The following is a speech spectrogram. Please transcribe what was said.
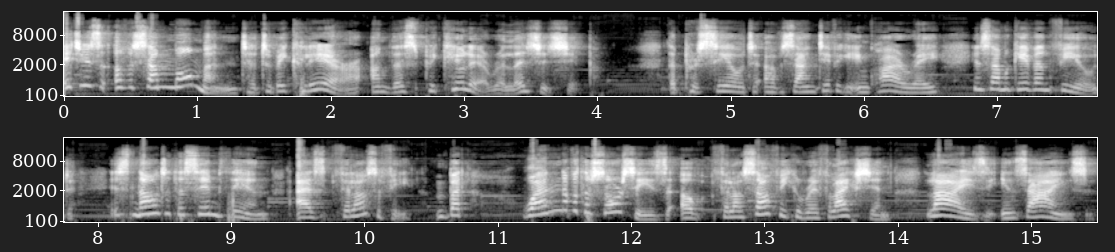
It is of some moment to be clear on this peculiar relationship. The pursuit of scientific inquiry in some given field is not the same thing as philosophy, but one of the sources of philosophic reflection lies in science.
